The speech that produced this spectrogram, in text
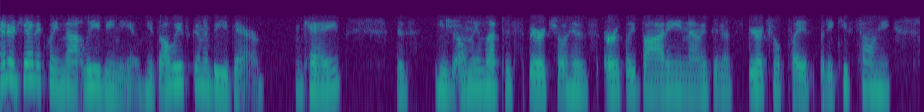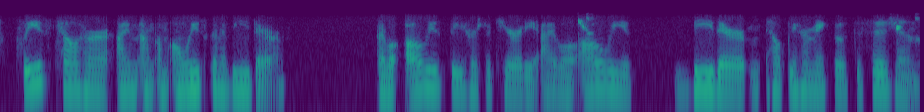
energetically not leaving you. He's always going to be there. Okay? His, he's only left his spiritual his earthly body and now he's in a spiritual place, but he keeps telling me, "Please tell her I'm I'm, I'm always going to be there. I will always be her security. I will always be there helping her make those decisions."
